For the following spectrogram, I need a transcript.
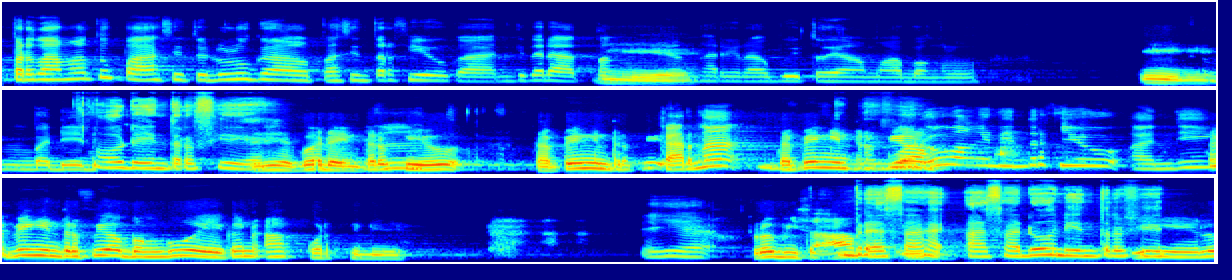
pertama tuh pas itu dulu gal, pas interview kan. Kita datang Iya. yang hari Rabu itu yang sama abang lo, Mbak Dede. Oh udah interview ya? iya gue ada interview, tapi yang interview Karena tapi yang interview gua ab- doang yang interview, anjing. tapi yang interview abang gue kan awkward jadinya. Iya. Lo bisa apa? Berasa asa doang di interview. Iya, lo,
